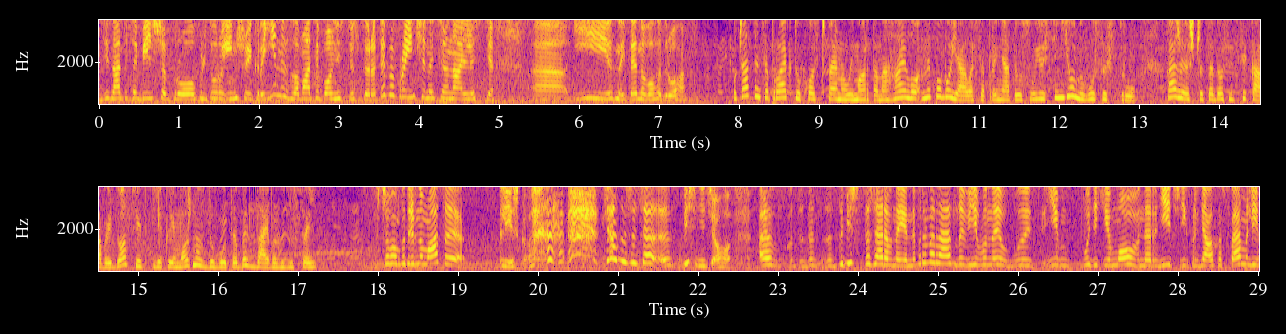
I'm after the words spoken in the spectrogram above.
дізнатися більше про культуру іншої країни, зламати повністю стереотипи про інші національності е, і знайти нового друга. Учасниця проекту Host Family Марта Нагайло не побоялася прийняти у свою сім'ю нову сестру. Каже, що це досить цікавий досвід, який можна здобути без зайвих зусиль. Що вам потрібно мати? Ліжко. Чесно, що ча- більше нічого. Е, Здебільшого стажери вони є непривередливі, вони будуть їм будь-які умови, вони радіють, що їх прийняли хост-фемелі,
